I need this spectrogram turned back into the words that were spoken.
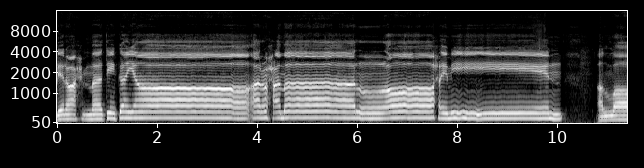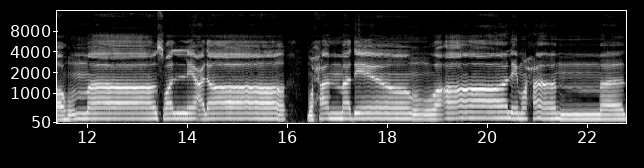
برحمتك يا أرحم الراحمين. اللهم صل على محمد وآل محمد.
